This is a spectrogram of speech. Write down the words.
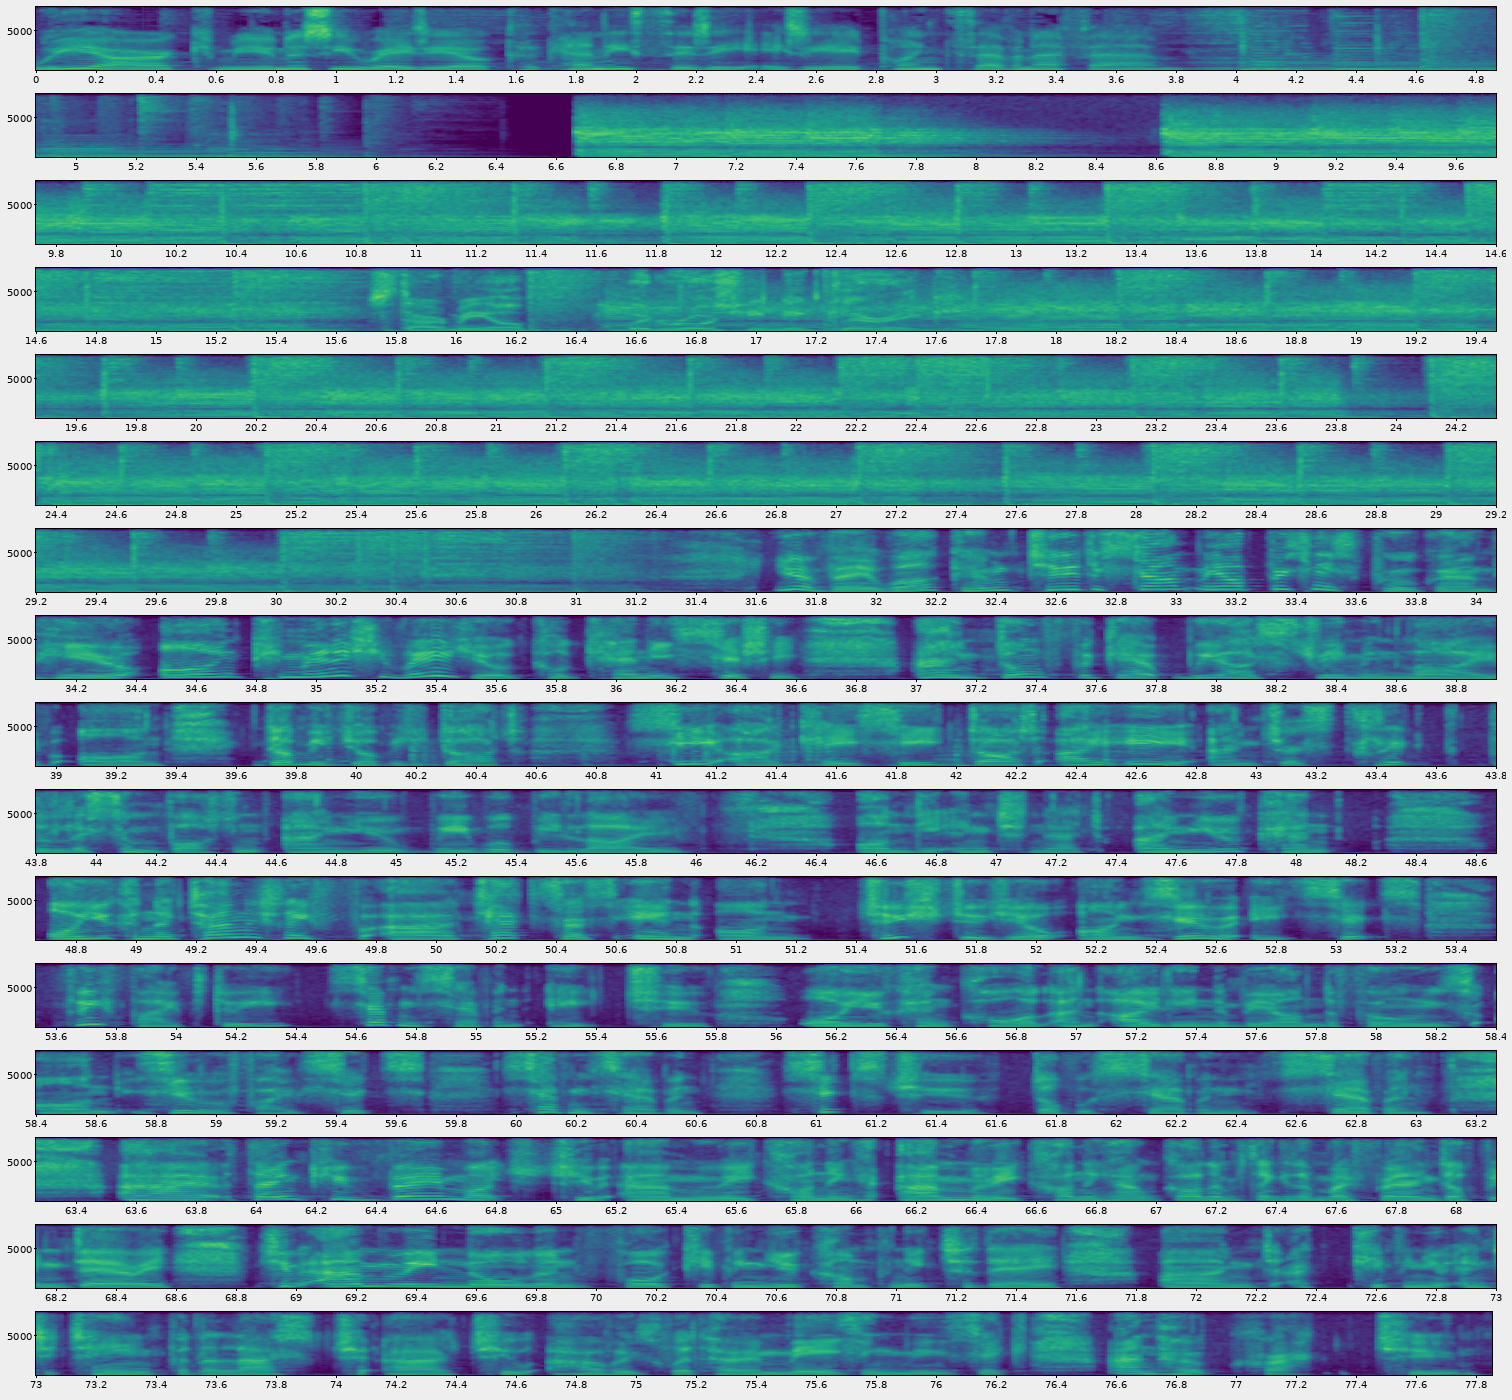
We are Community Radio Kilkenny City 88.7 FM. Start Me Up with Roisin Chleirigh. You're very welcome to the Start Me Up Business Programme here on Community Radio Kilkenny City. And don't forget, we are streaming live on www.crkc.ie and just click the listen button and you we will be live on the internet. And you can, or you can alternatively uh, text us in on to studio on 086 353 7782 or you can call and Eileen will be on the phones on 056 77 777. Uh, thank you very much to Anne-Marie Cunningham. Anne-Marie Cunningham, God, I'm thinking of my friend up in Derry. To Anne-Marie Nolan for keeping you company today and uh, keeping you entertained for the last uh, two hours with her amazing music and her crack too.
